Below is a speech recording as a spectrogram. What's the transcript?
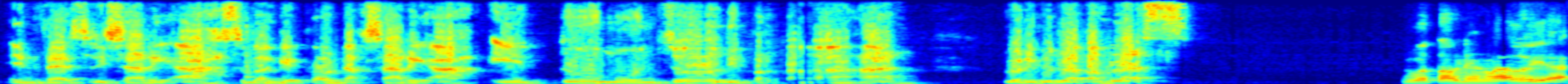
Investri syariah sebagai produk syariah itu muncul di pertengahan 2018. Dua tahun yang lalu ya?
